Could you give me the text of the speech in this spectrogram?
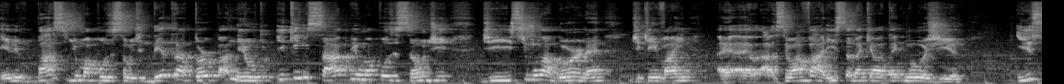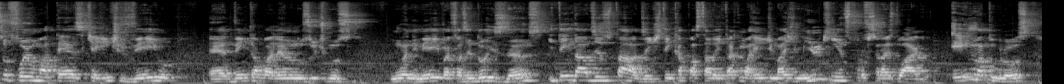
ele passe de uma posição de detrator para neutro e quem sabe uma posição de, de estimulador, né? De quem vai é, é, ser o avarista daquela tecnologia. Isso foi uma tese que a gente veio, é, vem trabalhando nos últimos um ano e meio, vai fazer dois anos e tem dado resultados. A gente tem capacitado, a gente está com uma rede de mais de 1.500 profissionais do agro em Mato Grosso,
